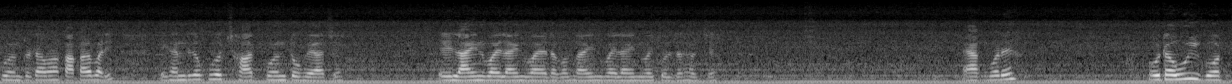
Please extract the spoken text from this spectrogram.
পর্যন্ত, এটা আমার কাকার বাড়ি, এখান থেকে পুরো ছাদ পর্যন্ত হয়ে আছে। এই লাইন বাই লাইন বাই দেখো লাইন বাই লাইন বাই চলতে থাকছে। একবারে ওটা ওই গর্ত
